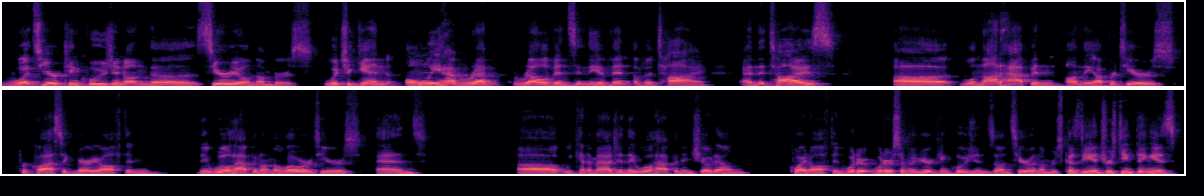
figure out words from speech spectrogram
What's your conclusion on the serial numbers, which again only have rev- relevance in the event of a tie? And the ties uh, will not happen on the upper tiers for Classic very often. They will happen on the lower tiers. And uh, we can imagine they will happen in Showdown quite often. What are what are some of your conclusions on serial numbers? Because the interesting thing is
